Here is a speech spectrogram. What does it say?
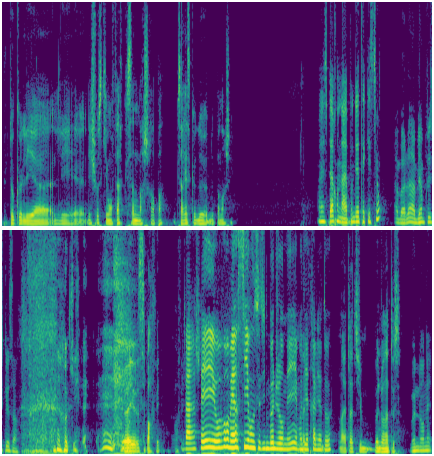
plutôt que les, euh, les, les choses qui vont faire que ça ne marchera pas, que ça risque de ne pas marcher. On espère qu'on a répondu à ta question. Ah bah là, bien plus que ça. ok. Ouais, c'est parfait. Parfait. On vous remercie, on vous souhaite une bonne journée et on vous dit à très bientôt. On arrête là-dessus. Bonne journée à tous. Bonne journée.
